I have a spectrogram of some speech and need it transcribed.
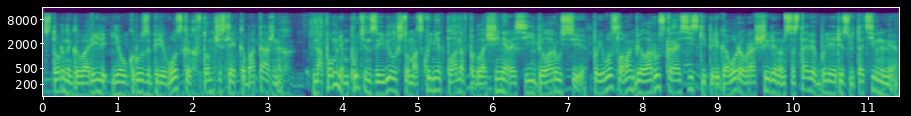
Стороны говорили и о грузоперевозках, в том числе каботажных. Напомним, Путин заявил, что у Москвы нет планов поглощения России и Белоруссии. По его словам, белорусско-российские переговоры в расширенном составе были результативными.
